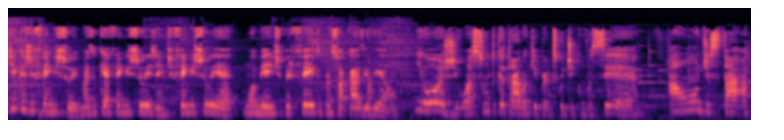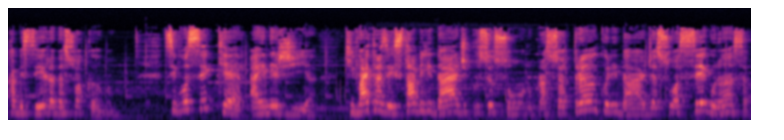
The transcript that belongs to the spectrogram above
Dicas de Feng Shui. Mas o que é Feng Shui, gente? Feng Shui é um ambiente perfeito para sua casa ideal. E hoje o assunto que eu trago aqui para discutir com você é aonde está a cabeceira da sua cama. Se você quer a energia que vai trazer estabilidade para o seu sono, para a sua tranquilidade, a sua segurança,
